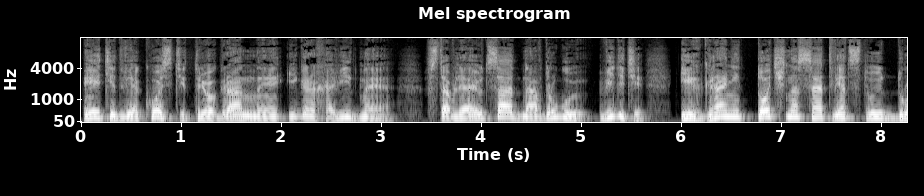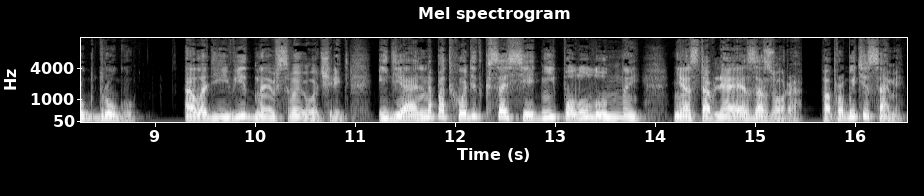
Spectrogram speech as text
Эти две кости, трехгранная и гороховидная, вставляются одна в другую. Видите, их грани точно соответствуют друг другу. А ладьевидная, в свою очередь, идеально подходит к соседней полулунной, не оставляя зазора. Попробуйте сами.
